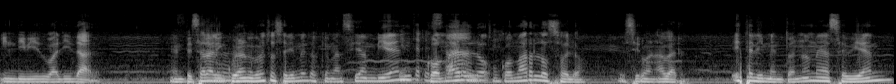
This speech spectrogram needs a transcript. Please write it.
individualidad. Empezar a vincularme con estos alimentos que me hacían bien, comerlo, comerlo solo. Decir, bueno, a ver, este alimento no me hace bien,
